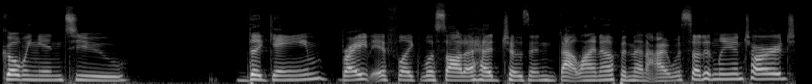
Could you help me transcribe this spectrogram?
going into the game, right? If like Losada had chosen that lineup and then I was suddenly in charge,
